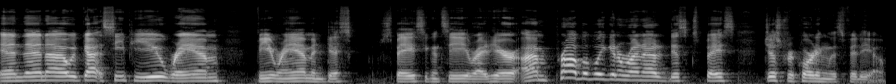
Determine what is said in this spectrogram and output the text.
And then uh, we've got CPU, RAM, VRAM, and disk space. You can see right here. I'm probably going to run out of disk space just recording this video.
